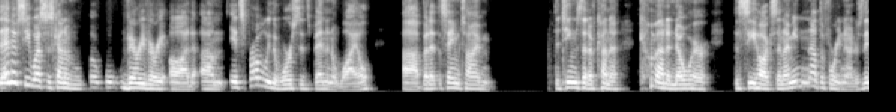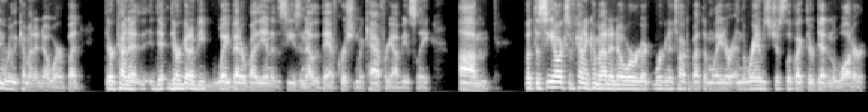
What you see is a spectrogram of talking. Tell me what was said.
the NFC West is kind of uh, very, very odd. Um, it's probably the worst it's been in a while. Uh, but at the same time, the teams that have kind of come out of nowhere, the Seahawks, and I mean, not the 49ers, they didn't really come out of nowhere, but they're kind of, they're going to be way better by the end of the season now that they have Christian McCaffrey, obviously. Um, but the Seahawks have kind of come out of nowhere. We're, we're going to talk about them later. And the Rams just look like they're dead in the water.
